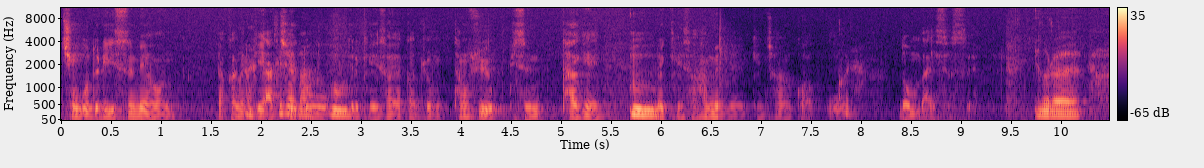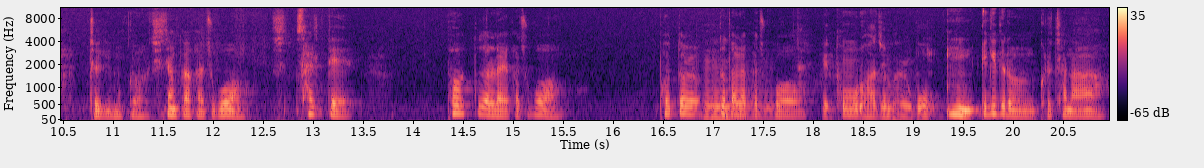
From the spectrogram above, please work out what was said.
친구들이 있으면 약간 이렇게 그래, 야채도 응. 이렇게 해서 약간 좀 탕수육 비슷하게 응. 이렇게 해서 하면은 괜찮을 것 같고 그래. 너무 맛있었어요. 이거를 저기 뭐그 시장 가가지고 살때퍼 떠달라 해가지고 퍼 떠, 음. 떠달라 해가지고 이게 통으로 하지 말고 음, 애기들은 그렇잖아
